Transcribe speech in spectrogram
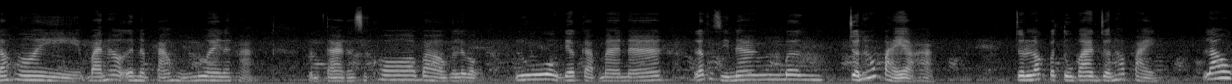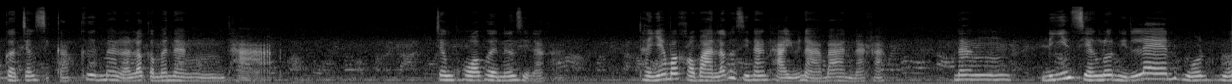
ละห้อยบ้านเฮาเอิ้นน้ำตาหูน่วยนะคะน้ำตาก็สิคอเบากันเลยบอกลูกเดี๋ยวกลับมานะ แล้วก็สินั่งเบิงจนเฮาไปอะค่ะ จนล็อกประตูบ้านจนเฮาไปเล่าก็จังสิกลับขึ้นมาแล้วเราก็มานั่งถาจังพอเพลินนั่นสินะคะถ้ายังบ่เข้าบ้านแล้วก็สินั่งถายอยู่หน้าบ้านนะคะ นั่ง ได้ยินเสียงรถนี่แล่นหัวหัว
